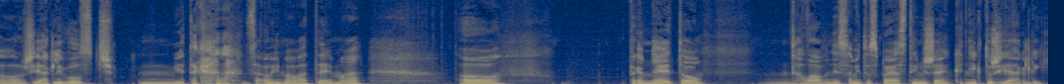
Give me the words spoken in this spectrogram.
Žiarlivosť mm, je taká zaujímavá téma. Pre mňa je to, mm, hlavne sa mi to spája s tým, že keď niekto žiarli,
